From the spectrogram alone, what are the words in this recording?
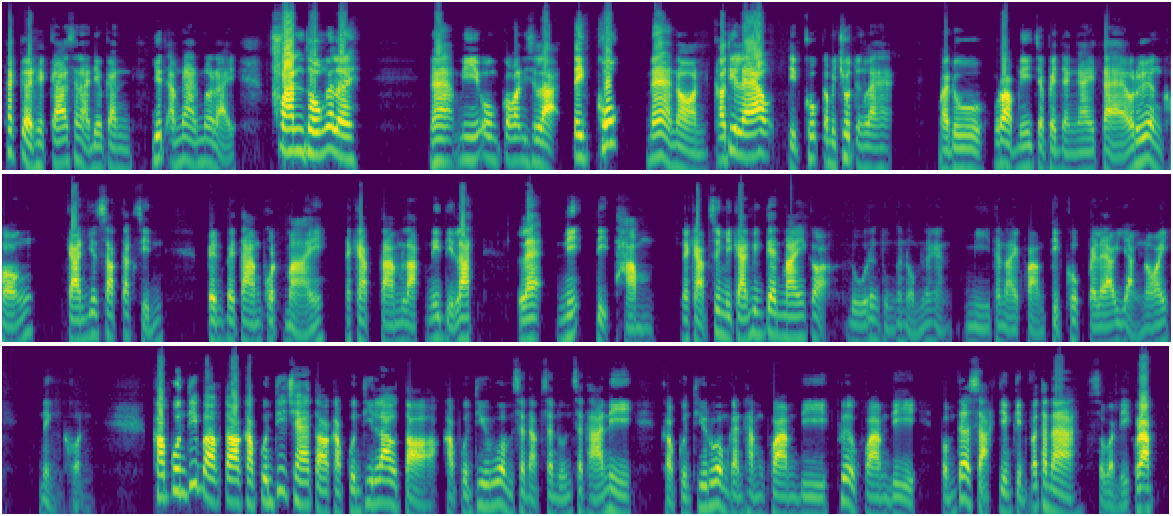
ถ้าเกิดเหตุการณ์ลักษณะเดียวกันยึดอำนาจเมื่อไหร่ ฟันธงก็เลยนะมีองค์กรอิสระติดคุก แน่นอนคราวที่แล้วติดคุกกันไปชุดหนึ่งแล้วฮะมาดูรอบนี้จะเป็นยังไงแต่เรื่องของการยึดทรัพย์ทักษิณเป็นไปตามกฎหมายนะครับตามหลักนิติรัฐและนิติธรรมนะครับซึ่งมีการวิ่งเต้นไหมก็ดูเรื่องถุงขนมแล้วกัน มีทนายความติดคุกไปแล้วอย่างน้อยหนึ่งคน ขอบคุณที่บอกต่อขอบคุณที่แชร์ต่อขอบคุณที่เล่าต่อ ขอบคุณที่ร่วมสนับสนุนสถานี ขอบคุณที่ร่วมกันทำความดีเพื่อความดี ผมเทอศักดิ์จิมกิจวัฒนา สวัสดีครับ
